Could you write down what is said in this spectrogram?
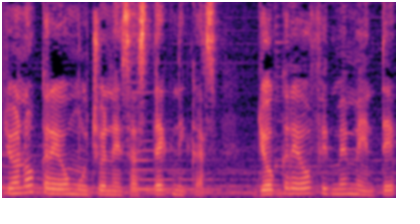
Yo no creo mucho en esas técnicas. Yo creo firmemente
